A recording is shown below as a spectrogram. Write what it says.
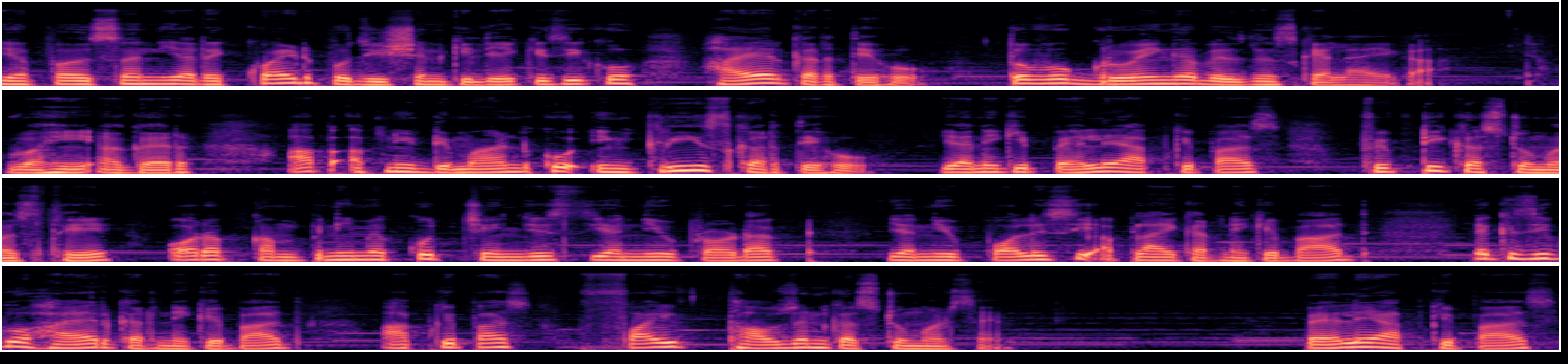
या पर्सन या रिक्वायर्ड पोजीशन के लिए किसी को हायर करते हो तो वो ग्रोइंग अ बिज़नेस कहलाएगा। वहीं अगर आप अपनी डिमांड को इंक्रीज करते हो, यानी कि पहले आपके पास 50 कस्टमर्स थे और अब कंपनी में कुछ चेंजेस या न्यू प्रोडक्ट या न्यू पॉलिसी अप्लाई करने के बाद या किसी को हायर करने के बाद आपके पास 5000 कस्टमर्स हैं। पहले आपके पास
